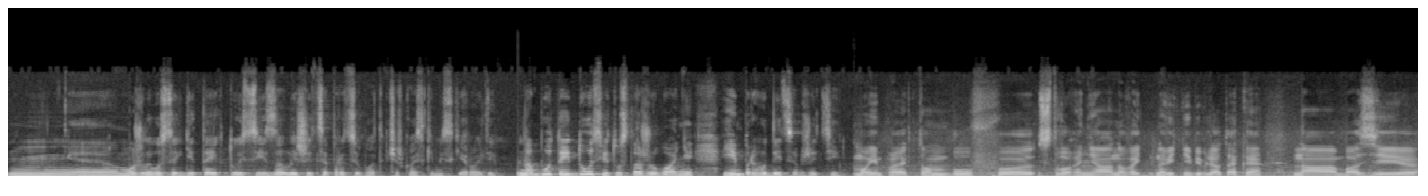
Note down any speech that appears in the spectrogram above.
Е, Можливо, цих дітей хтось і залишиться працювати в Черкаській міській раді. Набутий досвід у стажуванні їм пригодиться в житті. Моїм проєктом був е, створення новітньої бібліотеки на базі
